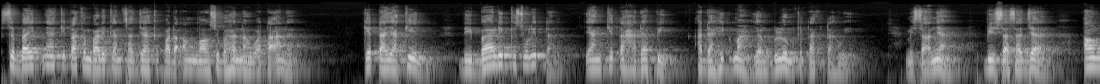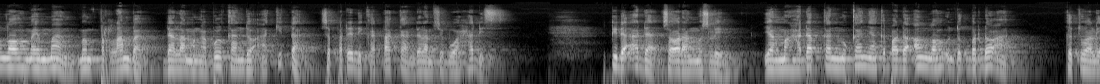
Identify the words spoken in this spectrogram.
Sebaiknya kita kembalikan saja kepada Allah Subhanahu wa taala. Kita yakin di balik kesulitan yang kita hadapi ada hikmah yang belum kita ketahui. Misalnya, bisa saja Allah memang memperlambat dalam mengabulkan doa kita seperti dikatakan dalam sebuah hadis. Tidak ada seorang muslim yang menghadapkan mukanya kepada Allah untuk berdoa kecuali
